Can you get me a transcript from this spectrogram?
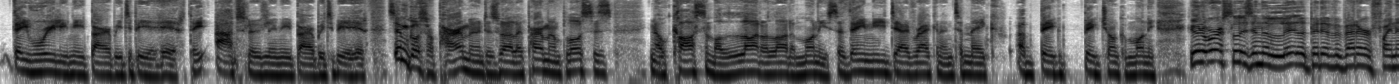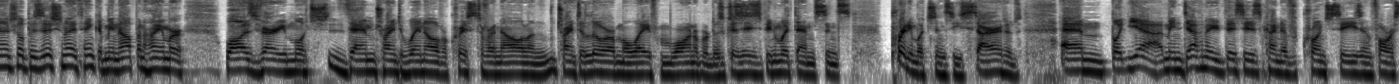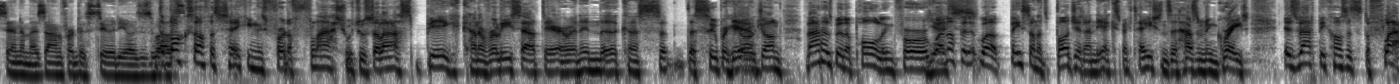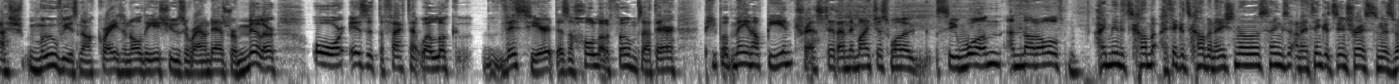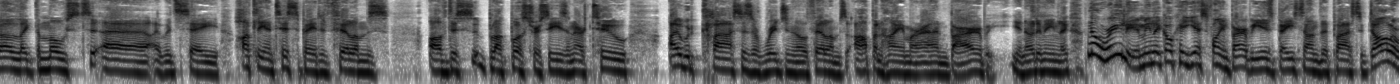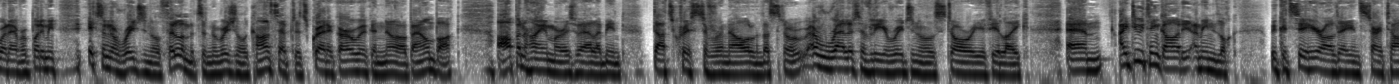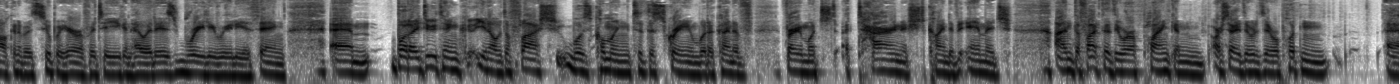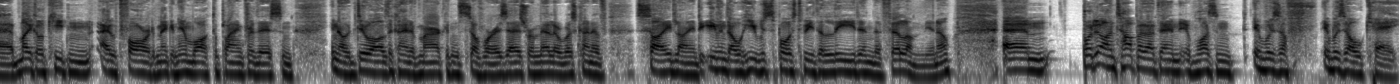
they really need Barbie to be a hit. They absolutely need Barbie to be a hit. Same goes for Paramount as well. Like Paramount Plus is, you know, cost them a lot, a lot of money. So they need Dead Reckoning to make a big, big chunk of money. Universal is in a little bit of a better financial position, I think. I mean, Oppenheimer was very much them trying to win over Christopher Nolan, trying to lure him away from Warner Brothers because he's been with them since pretty much since he started. Um, but yeah, I mean, definitely this is kind of crunch season for cinemas and for the studios as well. The box office takings for The Flash, which was the last big kind of release out there, and in the kind of su- the superhero Yeah. John, that has been appalling for well, not been, well, based on its budget and the expectations, it hasn't been great. Is that because it's The Flash movie is not great and all the issues around Ezra Miller, or is it the fact that well, look, this year there's a whole lot of films out there, people may not be interested and they might just want to see one and not all of them. I mean, it's com- I think it's a combination of those things, and I think it's interesting as well. Like the most, uh, I would say, hotly anticipated films of this blockbuster season are two. I would class as original films, Oppenheimer and Barbie. You know what I mean? Like, no, really. I mean, like, okay, yes, fine, Barbie is based on the plastic doll or whatever, but I mean, it's an original film. It's an original concept. It's Greta Gerwig and Noah Baumbach. Oppenheimer as well. I mean, that's Christopher Nolan. That's a, relatively original story, if you like. Um, I do think I mean, look, we could sit here all day and start talking about superhero fatigue and how it is really, really a thing. Um, but I do think, you know, The Flash was coming to the screen with a kind of very much a tarnished kind of image. And the fact that they were planking, or sorry, they were, they were putting uh, Michael Keaton out forward, making him walk the plank for this, and you know do all the kind of marketing stuff. Whereas Ezra Miller was kind of sidelined, even though he was supposed to be the lead in the film. You know, um, but on top of that, then it wasn't. It was a. f- It was okay.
